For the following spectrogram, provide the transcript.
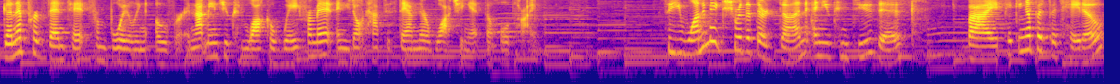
gonna prevent it from boiling over. And that means you can walk away from it and you don't have to stand there watching it the whole time. So you wanna make sure that they're done and you can do this by picking up a potato.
